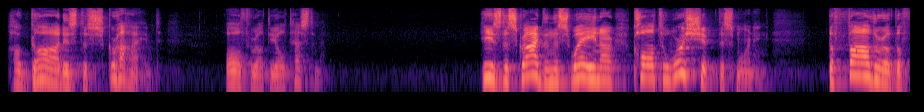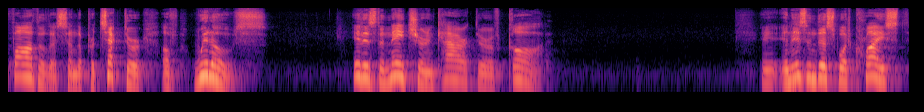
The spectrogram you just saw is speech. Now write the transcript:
how God is described all throughout the Old Testament. He is described in this way in our call to worship this morning the father of the fatherless and the protector of widows. It is the nature and character of God. And isn't this what Christ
